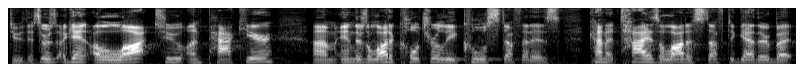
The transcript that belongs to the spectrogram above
do this. There's, again, a lot to unpack here. Um, and there's a lot of culturally cool stuff that is kind of ties a lot of stuff together, but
